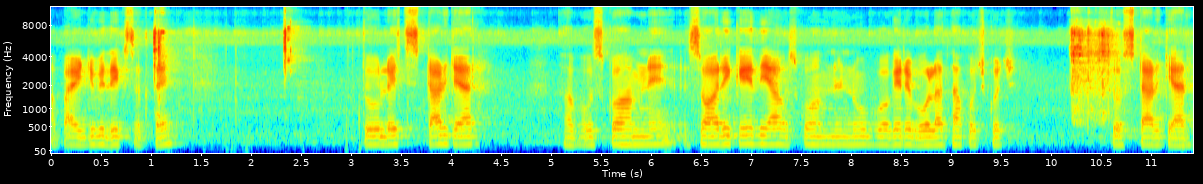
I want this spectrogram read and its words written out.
आप आईडी भी देख सकते हैं। तो लेट्स स्टार्ट यार। अब उसको हमने सॉरी कह दिया, उसको हमने नूब वगैरह बोला था कुछ कुछ तो स्टार्ट यार।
